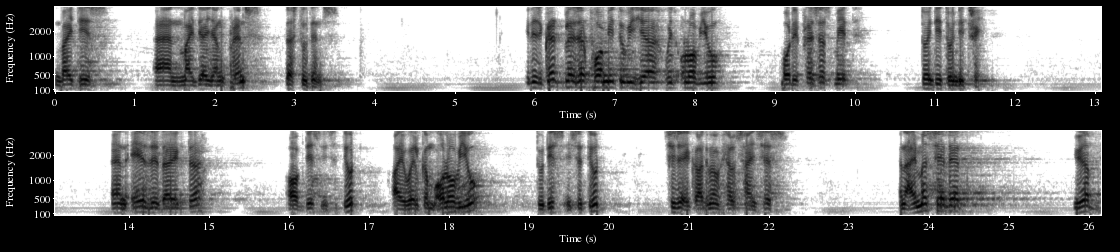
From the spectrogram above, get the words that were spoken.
invitees, and my dear young friends, the students. It is a great pleasure for me to be here with all of you for the Freshers Meet 2023. And as a director of this institute, I welcome all of you to this institute, Shija Academy of Health Sciences. And I must say that you have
